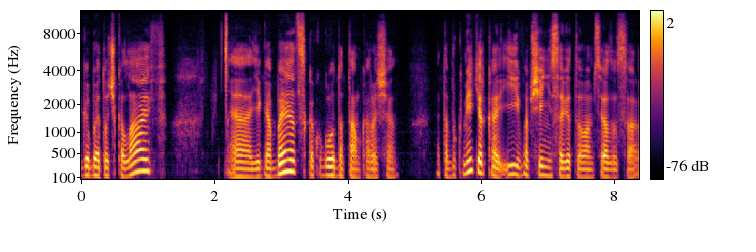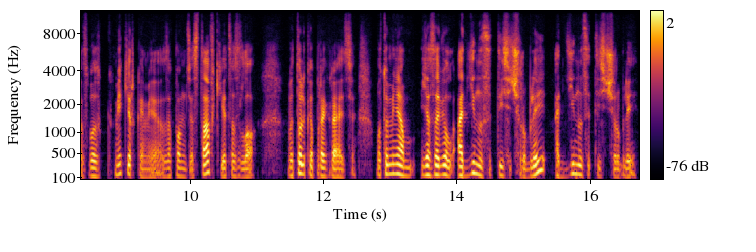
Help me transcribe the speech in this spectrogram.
egb.live, э, egabets, как угодно там, короче. Это букмекерка, и вообще не советую вам связываться с букмекерками. Запомните, ставки– это зло. Вы только проиграете. Вот у меня, я завел 11 тысяч рублей, 11 тысяч рублей.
